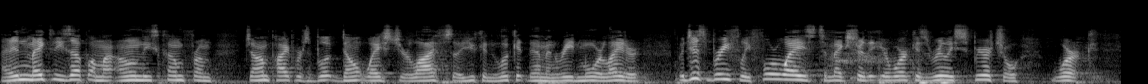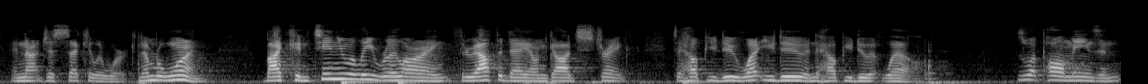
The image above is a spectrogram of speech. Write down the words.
I didn't make these up on my own. These come from John Piper's book, Don't Waste Your Life, so you can look at them and read more later. But just briefly, four ways to make sure that your work is really spiritual work and not just secular work. Number one, by continually relying throughout the day on God's strength to help you do what you do and to help you do it well. This is what Paul means in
